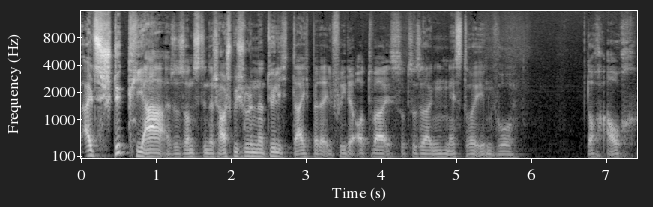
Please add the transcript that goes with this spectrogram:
Als Stück ja, also sonst in der Schauspielschule natürlich, da ich bei der Elfriede Ott war, ist sozusagen Nestroy irgendwo doch auch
